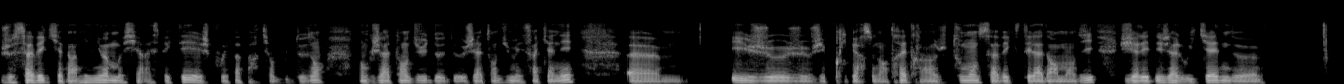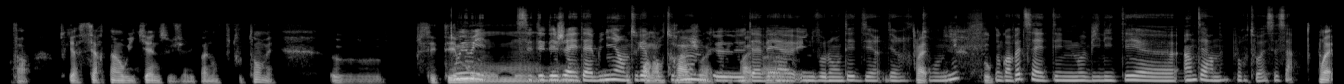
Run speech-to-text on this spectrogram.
je savais qu'il y avait un minimum aussi à respecter et je pouvais pas partir au bout de 2 ans, donc j'ai attendu de de j'ai attendu mes 5 années, et je j'ai pris personne en traître, hein. Tout le monde savait que c'était la Normandie. J'y allais déjà le week-end, heu, enfin, en tout cas, certains week-ends, parce que j'y allais pas non plus tout le temps, mais c'était Oui, oui, mon c'était mon déjà mon établi, en mon tout cas pour tout le monde, ouais. que tu Ouais, avais, une volonté d'y d'y Ouais, retourner. donc Donc en fait, ça a été une mobilité, interne pour toi, c'est ça? Ouais,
